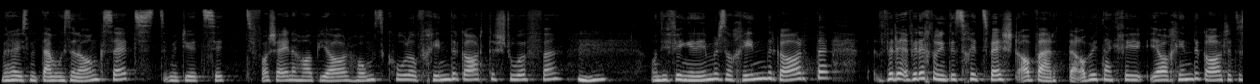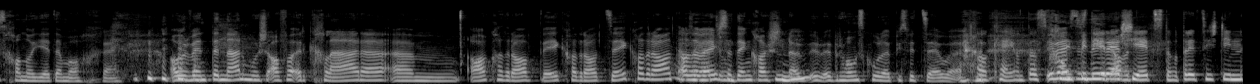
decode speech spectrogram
Wir haben uns mit dem auseinandergesetzt. Wir tun jetzt seit fast eineinhalb Jahren Homeschoolen auf Kindergartenstufe. Mhm. Und ich finde immer so Kindergarten, Vielleicht, vielleicht ich das ein zu fest abwerten, aber ich denke, ja, Kindergarten, das kann noch jeder machen. aber wenn du dann musst anfangen erklären, ähm, a Quadrat, b Quadrat, c Quadrat, also oh, ja, weißt du, dann kannst du mhm. über Homeschool etwas erzählen. Okay, und das ich kommt bei dir erst jetzt, oder? Jetzt ist dein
